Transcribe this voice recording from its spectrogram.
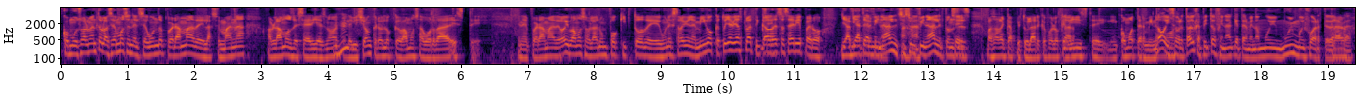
como usualmente lo hacemos en el segundo programa de la semana, hablamos de series, ¿no? De televisión, creo es lo que vamos a abordar este en el programa de hoy. Vamos a hablar un poquito de Un extraño enemigo, que tú ya habías platicado Sí. de esa serie, pero ya, Ya viste el final, sí es un final, entonces Sí. vas a recapitular qué fue lo que Claro. viste y cómo terminó. No, y sobre todo el capítulo final que terminó muy, muy, muy fuerte, de Claro. verdad.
